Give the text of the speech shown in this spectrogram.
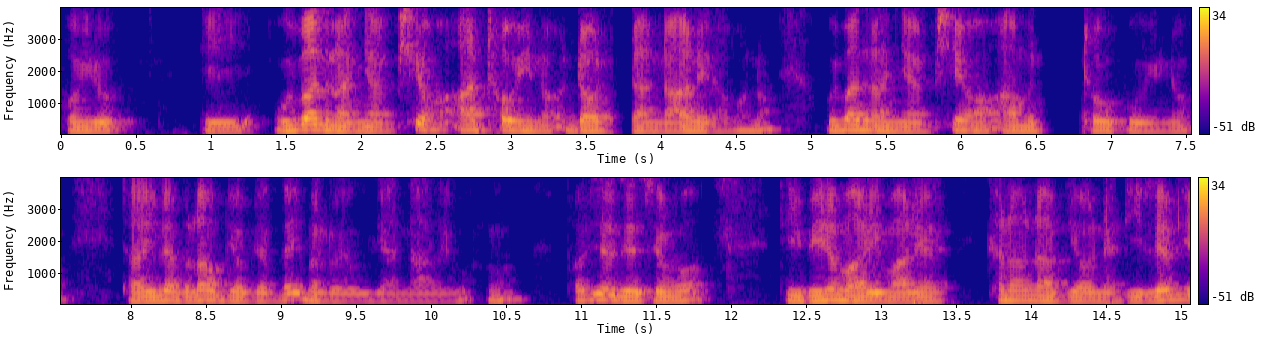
ဘုန်းကြီးတို့ဒီဝိပဿနာဉာဏ်ဖြစ်အောင်အထုတ်ရင်တော့အတော်တန်နားလေတာပေါ့နော်ဝိပဿနာဉာဏ်ဖြစ်အောင်အာမထုတ်ကိုရင်တော့ဒါတွေလည်းဘလောက်ပြောပြသိမလွယ်ဘူးဗျာနားလေပေါ့နော်ဘာဖြစ်လဲဆိုတော့ဒီဗေဒမာတွေမှာလည်း ခဏနာပြောနေဒီလက်ပြ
